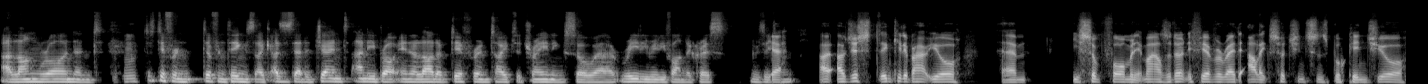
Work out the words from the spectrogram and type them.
a long run and mm-hmm. just different different things. Like as I said, a gent, and he brought in a lot of different types of training. So uh, really, really fond of Chris. Yeah, I, I, was just thinking about your um, your sub four minute miles. I don't know if you ever read Alex Hutchinson's book Endure.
